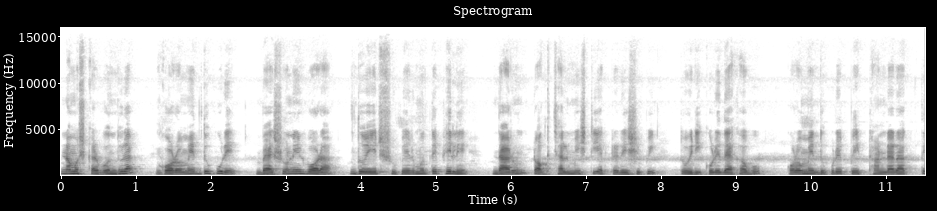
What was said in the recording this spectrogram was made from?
নমস্কার বন্ধুরা, গরমের দুপুরে বেসনের বড়া, দইয়ের স্যুপের মধ্যে ফেলে দারুণ টকঝাল মিষ্টি একটা রেসিপি তৈরি করে দেখাবো। গরমের দুপুরে পেট ঠান্ডা রাখতে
